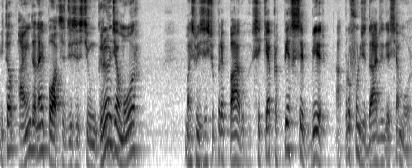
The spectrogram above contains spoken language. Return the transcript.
Então, ainda na hipótese de existir um grande amor, mas não existe o preparo sequer para perceber a profundidade desse amor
